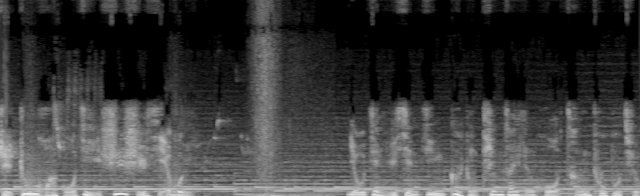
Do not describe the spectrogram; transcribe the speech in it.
是中华国际施食协会。有鉴于现今各种天灾人祸层出不穷，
